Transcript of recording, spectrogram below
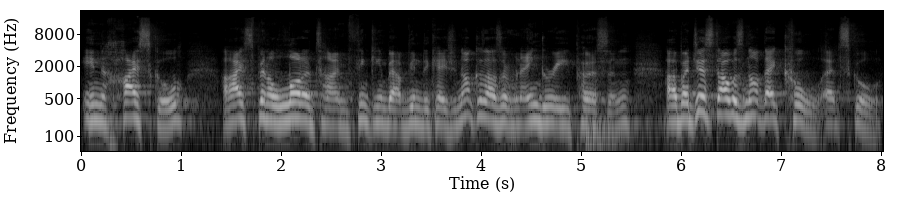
in high school, I spent a lot of time thinking about vindication, not because I was an angry person, uh, but just I was not that cool at school.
